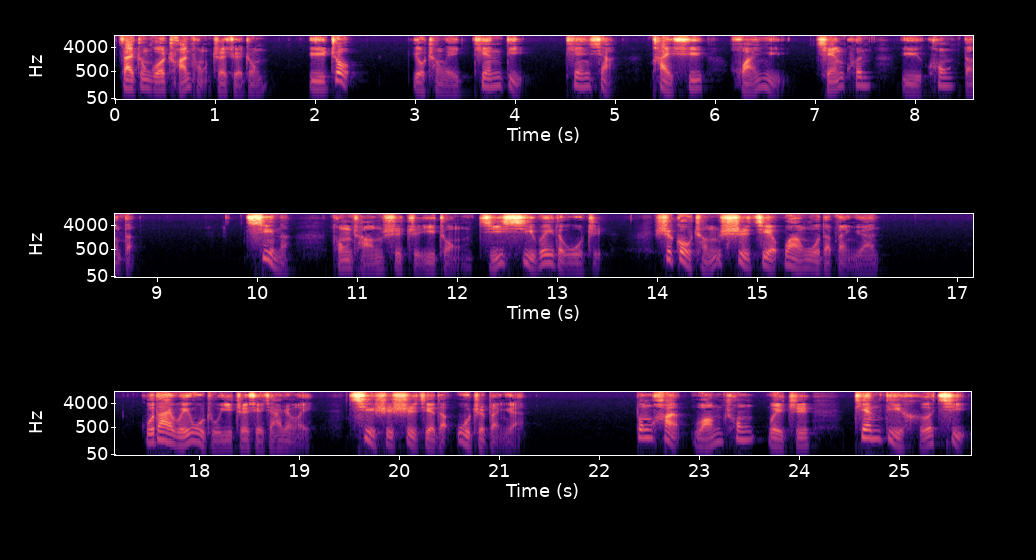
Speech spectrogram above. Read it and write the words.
在中国传统哲学中，宇宙又称为天地、天下、太虚、寰宇、乾坤、宇空等等。气呢，通常是指一种极细微的物质，是构成世界万物的本源。古代唯物主义哲学家认为，气是世界的物质本源。东汉王充谓之“天地合气，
